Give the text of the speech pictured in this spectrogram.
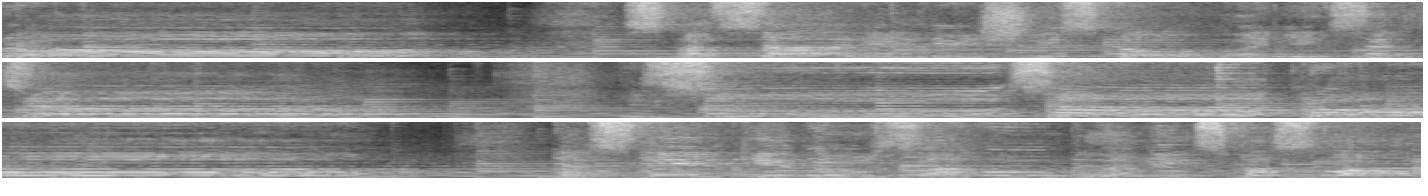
кров. Спасає грішні стомлені серця, Ісуса кров, оскільки душ загублених спасла.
